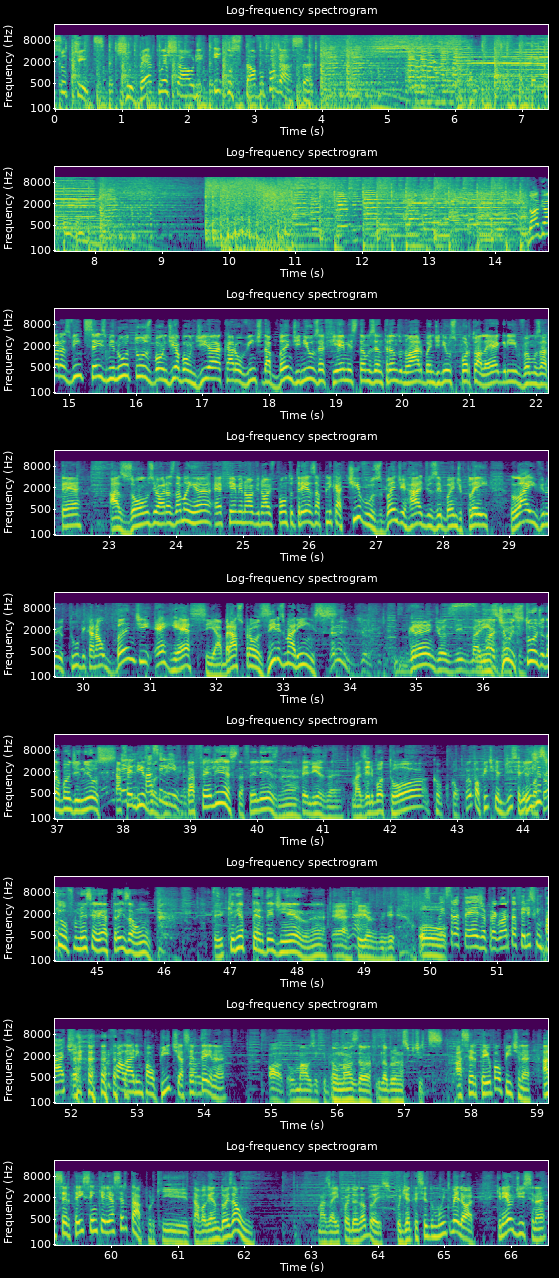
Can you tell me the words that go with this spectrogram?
Subtits, Gilberto Echauri e Gustavo Fogaça. Nove horas 26 minutos. Bom dia, bom dia, caro ouvinte da Band News FM. Estamos entrando no ar, Band News Porto Alegre. Vamos até às 11 horas da manhã, FM 99.3, aplicativos Band Rádios e Band Play, live no YouTube, canal Band RS. Abraço para Osíris Marins. Grande, Grande Osíris Marins. Invadiu o estúdio da Band News. Tá feliz, Osíris. livre. Tá feliz, tá feliz, né? Feliz, né? Mas ele botou. Qual foi o palpite que ele disse ali? Ele que disse botou? que o Fluminense ia ganhar 3x1. Ele queria perder dinheiro, né? É, queria. Isso O... foi estratégia, pra agora tá feliz com o empate. Por falar em palpite, acertei, né? Ó, o mouse aqui. O mouse da, da Bruna Subtits. Acertei o palpite, né? Acertei sem querer acertar, porque tava ganhando 2 a 1 um. Mas aí foi 2 a 2 Podia ter sido muito melhor. Que nem eu disse, né?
